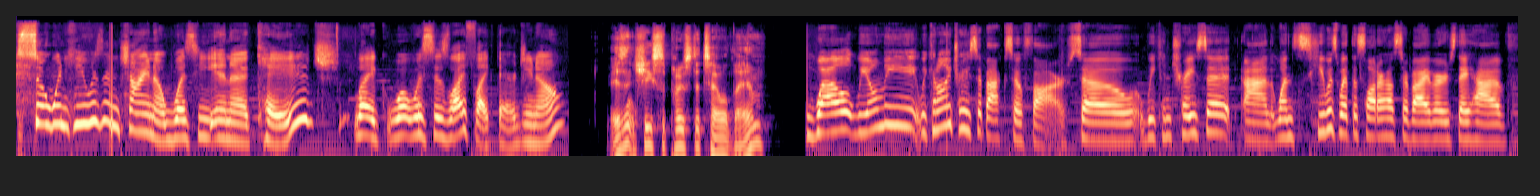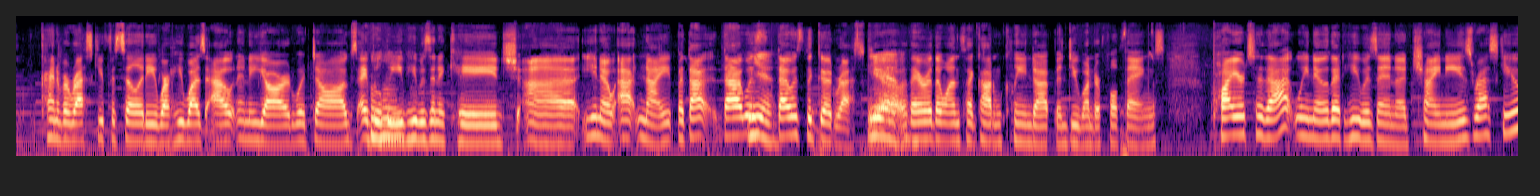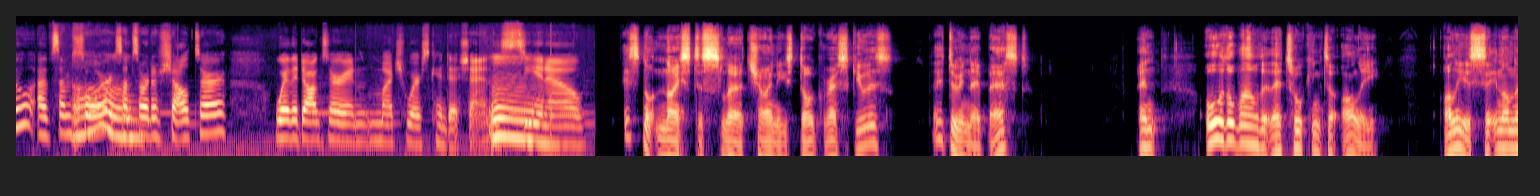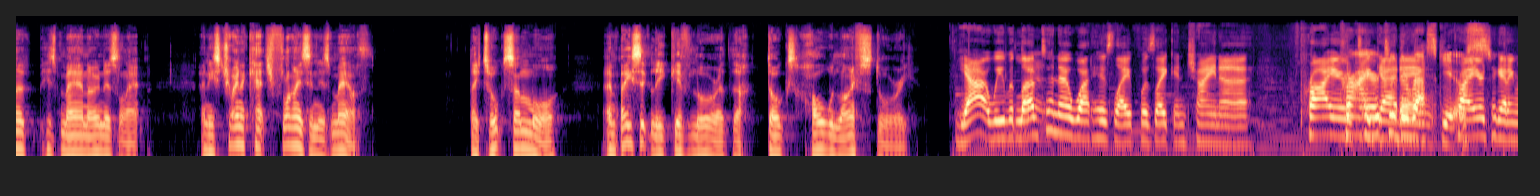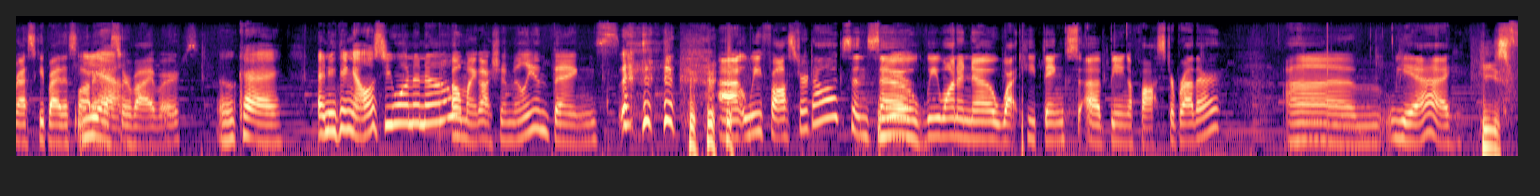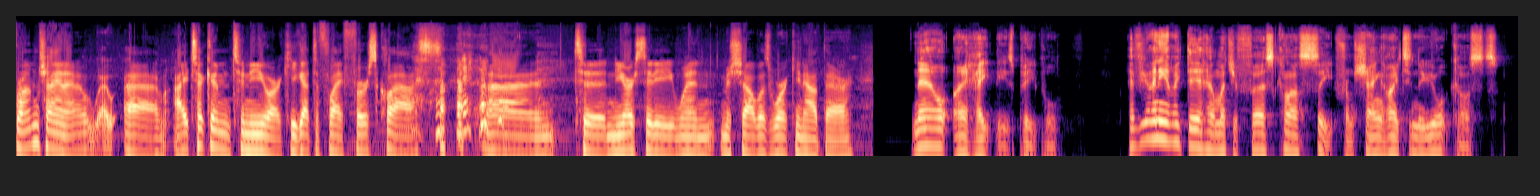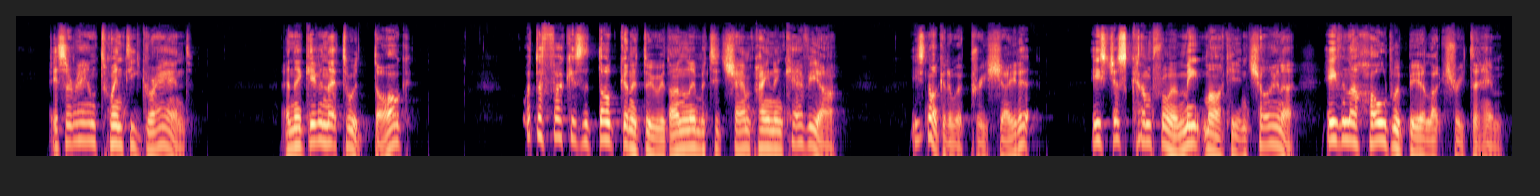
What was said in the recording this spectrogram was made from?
So when he was in China, was he in a cage? Like, what was his life like there? Do you know? Isn't she supposed to tell them? Well, we only we can only trace it back so far. So we can trace it uh, once he was with the slaughterhouse survivors. They have kind of a rescue facility where he was out in a yard with dogs. I believe he was in a cage, uh, you know, at night. But that that was Yeah. that was the good rescue. Yeah. They were the ones that got him cleaned up and do wonderful things. Prior to that, we know that he was in a Chinese rescue of some sort, some oh. sort of shelter, where the dogs are in much worse conditions. You mm. know, It's not nice to slur Chinese dog rescuers. They're doing their best. And all the while that they're talking to Ollie, Ollie is sitting on the, his man owner's lap and he's trying to catch flies in his mouth. They talk some more and basically give Laura the dog's whole life story. Yeah, we would love to know what his life was like in China prior, Prior to to the getting rescues. prior to getting rescued by the slaughterhouse Yeah. survivors. Okay. Anything else you want to know? Oh my gosh, a million things. uh, we foster dogs, and so Yeah. we want to know what he thinks of being a foster brother. Um, yeah, He's from China. Um, I took him to New York. He got to fly first class uh, to New York City when Michelle was working out there. Now I hate these people. Have you any idea how much a first class seat from Shanghai to New York costs? It's around 20 grand. And they're giving that to a dog? What the fuck is the dog going to do with unlimited champagne and caviar? He's not going to appreciate it. He's just come from a meat market in China. Even a hold would be a luxury to him.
